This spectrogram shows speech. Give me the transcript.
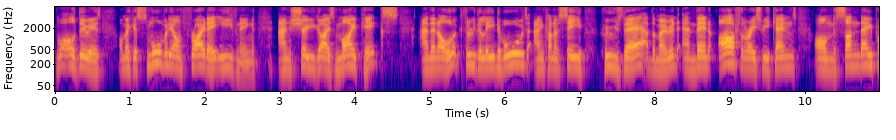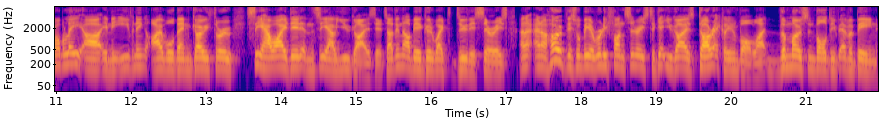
what I'll do is I'll make a small video on Friday evening and show you guys my picks and then I'll look through the leaderboard and kind of see who's there at the moment. And then after the race weekend, on the Sunday probably, uh, in the evening, I will then go through, see how I did, and see how you guys did. So I think that'll be a good way to do this series. And, and I hope this will be a really fun series to get you guys directly involved, like the most involved you've ever been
